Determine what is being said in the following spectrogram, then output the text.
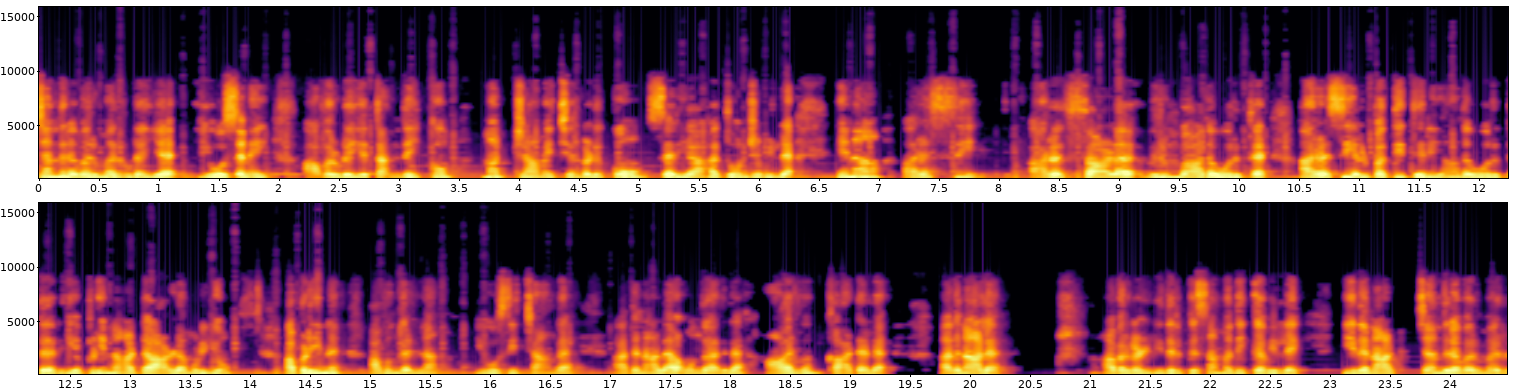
சந்திரவர்மருடைய யோசனை அவருடைய தந்தைக்கும் மற்ற அமைச்சர்களுக்கும் சரியாக தோன்றவில்லை. ஏன்னா அரசி அரசால விரும்பாத ஒருத்தர் அரசியல் பத்தி தெரியாத ஒருத்தர் எப்படி நாட்டை ஆள முடியும்? அப்படின்னு அவங்கெல்லாம் யோசிச்சாங்க. அதனால அவங்க அதுல ஆர்வம் காட்டல. அதனால அவர்கள் இதற்கு சம்மதிக்கவில்லை. இதனால் சந்திரவர்மர்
